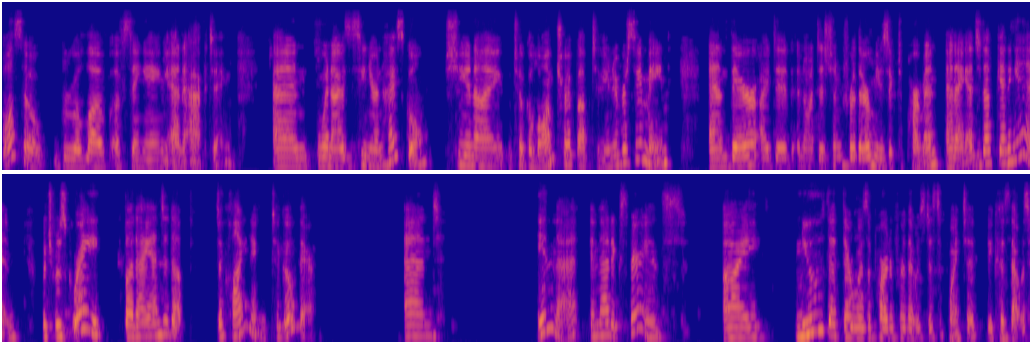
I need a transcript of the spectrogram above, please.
also grew a love of singing and acting. And when I was a senior in high school, she and I took a long trip up to the University of Maine And there I did an audition for their music department and I ended up getting in, which was great, but I ended up declining to go there. And in that, in that experience, I knew that there was a part of her that was disappointed because that was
